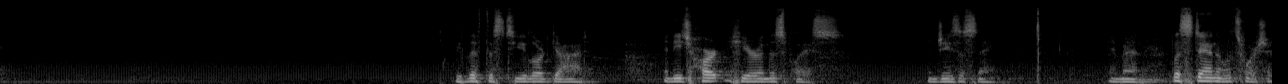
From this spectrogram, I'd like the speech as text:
We lift this to you, Lord God, and each heart here in this place. In Jesus' name, amen. Let's stand and let's worship.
